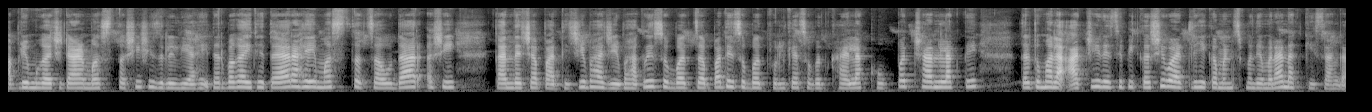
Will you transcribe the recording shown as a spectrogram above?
आपली मुगाची डाळ मस्त अशी शिजलेली आहे. तर बघा इथे तयार आहे मस्त चवदार अशी कांद्याच्या पातीची भाजी. भाकरीसोबत चपातीसोबत फुलक्यासोबत खायला खूपच छान लागते. तर तुम्हाला आजची रेसिपी कशी वाटली ही कमेंट्समध्ये मला नक्की सांगा.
